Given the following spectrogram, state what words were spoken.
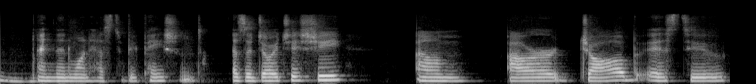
Mm-hmm. And then one has to be patient. As a Jyotishi, um, our job is to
